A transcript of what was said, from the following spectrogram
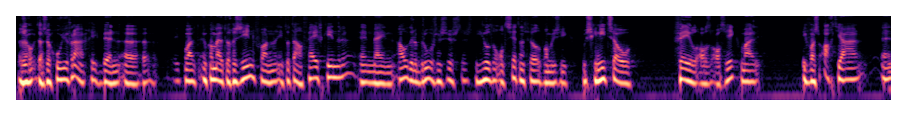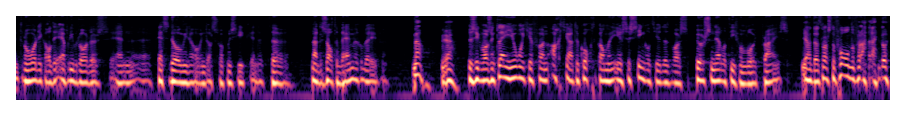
Dat is, een, dat is een goede vraag. Ik, ben, eh, ik, kwam uit, een gezin van in totaal vijf kinderen. En mijn oudere broers en zusters hielden ontzettend veel van muziek. Misschien niet zo veel als, als ik, maar ik was acht jaar... en toen hoorde ik al de Everly Brothers en eh Fats Domino en dat soort muziek. En dat, eh, nou, dat is altijd bij me gebleven. Nou, ja. Dus ik was een klein jongetje van acht jaar. Toen kocht ik al mijn eerste singeltje. Dat was Personality van Lloyd Price. Ja, dat was de volgende vraag eigenlijk.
